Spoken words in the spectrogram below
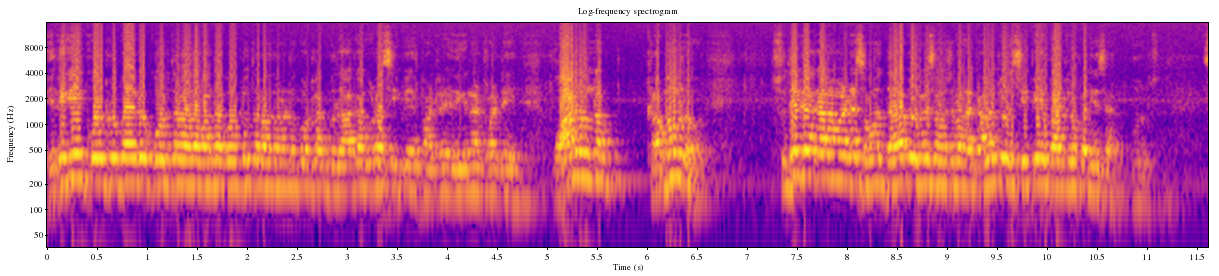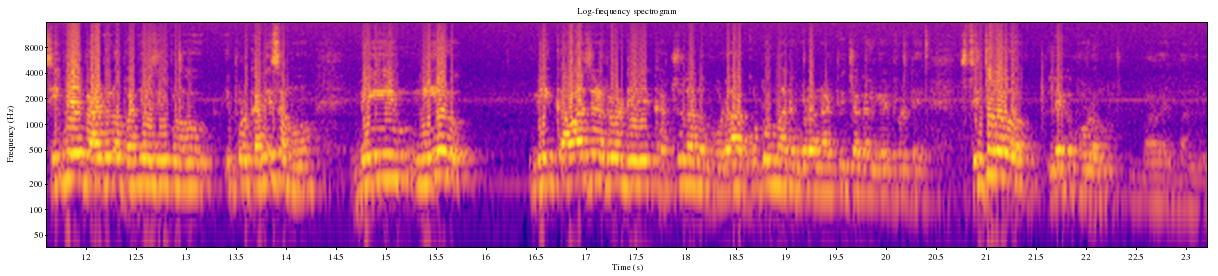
ఎదిగి కోటి రూపాయలు కోటి తర్వాత వంద కోట్లు తర్వాత రెండు కోట్లకు దాకా కూడా సిపిఐ పార్టీలో ఎదిగినటువంటి వాళ్ళు ఉన్న క్రమంలో సుదీర్ఘకాలం అంటే సంవత్సరం దాదాపు ఇరవై సంవత్సరాల కాలం మీరు సిపిఐ పార్టీలో పనిచేశారు సిపిఐ పార్టీలో పనిచేసి ఇప్పుడు ఇప్పుడు కనీసము మీ మీరు మీకు కావాల్సినటువంటి ఖర్చులను కూడా కుటుంబాన్ని కూడా నడిపించగలిగేటువంటి స్థితిలో లేకపోవడం బాగా ఇబ్బంది.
